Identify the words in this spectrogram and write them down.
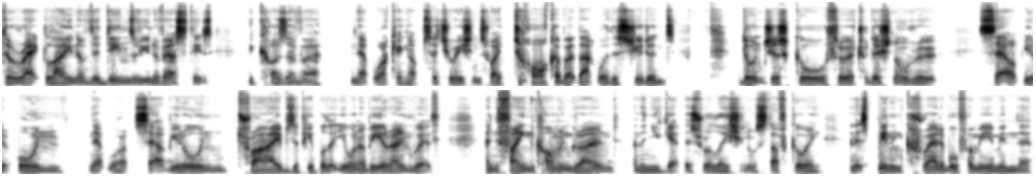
direct line of the deans of universities because of a networking up situation. So I talk about that with the students. Don't just go through a traditional route, set up your own network, set up your own tribes of people that you want to be around with and find common ground. And then you get this relational stuff going. And it's been incredible for me. I mean, the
